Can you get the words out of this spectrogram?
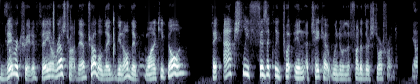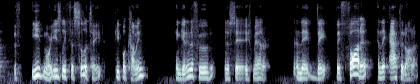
They were creative. They are a restaurant. They have trouble. They, you know, they want to keep going. They actually physically put in a takeout window in the front of their storefront. Yep. To more easily facilitate people coming and getting the food in a safe manner. And they, they, they thought it and they acted on it.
